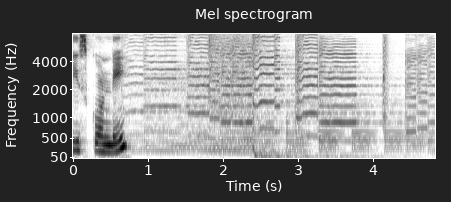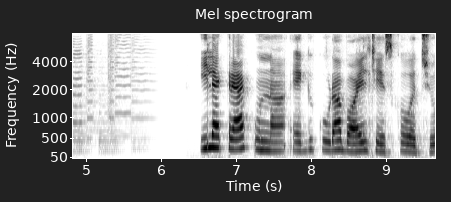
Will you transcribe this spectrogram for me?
తీసుకోండి. ఇలా క్రాక్ ఉన్న ఎగ్ కూడా బాయిల్ చేసుకోవచ్చు.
